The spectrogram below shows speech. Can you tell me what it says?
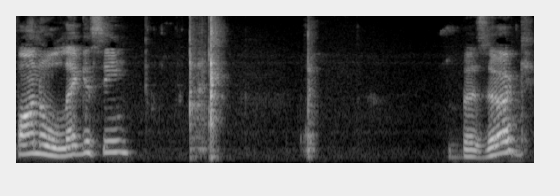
Final Legacy. Berserk.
